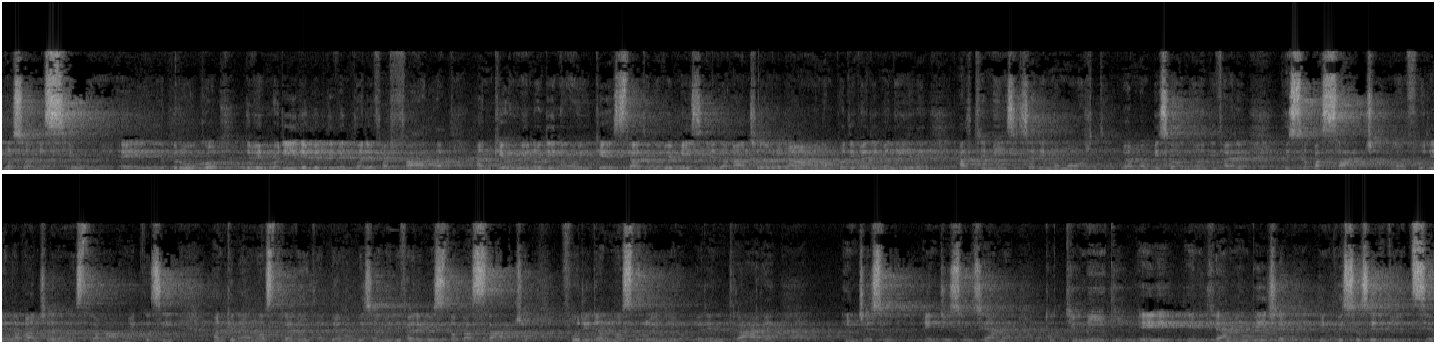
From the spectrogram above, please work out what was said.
la sua missione e il bruco deve morire per diventare farfalla. Anche ognuno di noi che è stato nove mesi nella pancia della propria mamma non poteva rimanere altri mesi, saremmo morti. Abbiamo bisogno no, di fare questo passaggio no, fuori dalla pancia della nostra mamma e così anche nella nostra vita abbiamo bisogno di fare questo passaggio fuori dal nostro io per entrare in Gesù e in Gesù siamo tutti uniti e entriamo invece in questo servizio.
